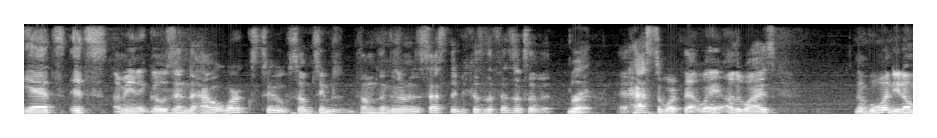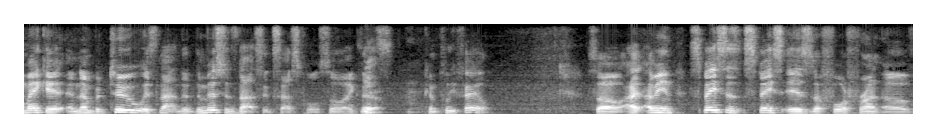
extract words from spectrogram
Yeah it's it's I mean it goes into how it works too. Some things some things are a necessity because of the physics of it. Right. It has to work that way. Otherwise, number one, you don't make it, and number two, it's not the, the mission's not successful. So like Yeah. that's complete fail. So I, I mean space is space is the forefront of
